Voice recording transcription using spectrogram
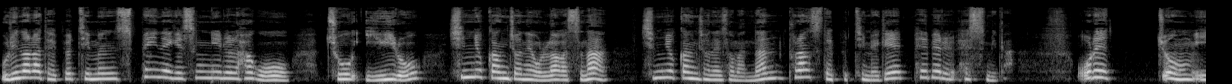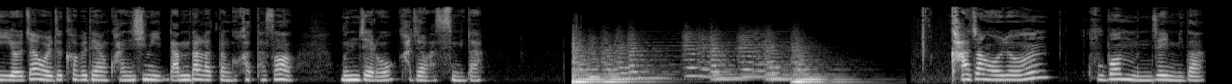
우리나라 대표팀은 스페인에게 승리를 하고 조 2위로 16강전에 올라갔으나 16강전에서 만난 프랑스 대표팀에게 패배를 했습니다. 올해 좀 이 여자 월드컵에 대한 관심이 남달랐던 것 같아서 문제로 가져왔습니다. 가장 어려운 9번 문제입니다.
